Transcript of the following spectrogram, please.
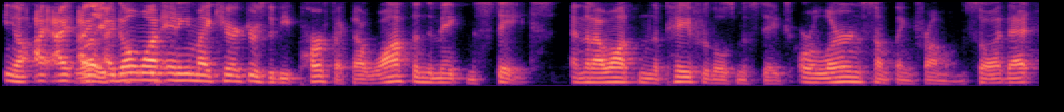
you know I, I i don't want any of my characters to be perfect. I want them to make mistakes and then i want them to pay for those mistakes or learn something from them. So that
